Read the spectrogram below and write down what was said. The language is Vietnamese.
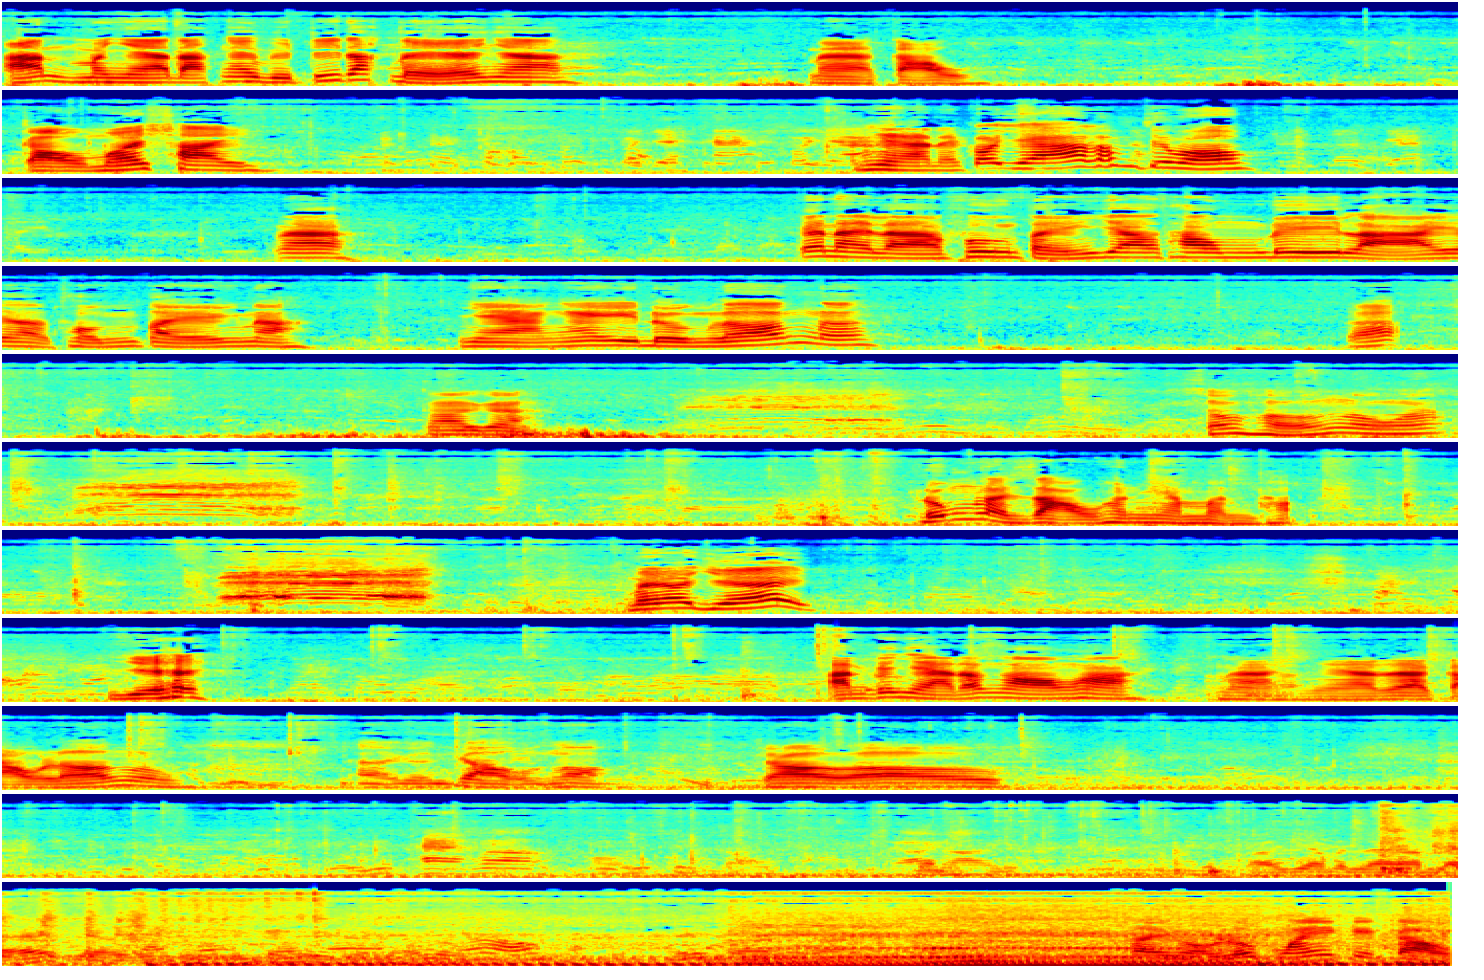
anh, mà nhà đặt ngay vị trí đắc địa nha. Nè, cầu. Cầu mới xây. Nhà này có giá lắm chứ bộ. Nè. Cái này là phương tiện giao thông đi lại là thuận tiện nè. Nhà ngay đường lớn nữa. Đó. Coi kìa. Số hưởng luôn á. Đúng là giàu hơn nhà mình thật. Mày ơi về. Về. Anh cái nhà đó ngon ha. Nè nhà ra cầu lớn luôn. À, gần cầu ngon. Trời ơi. Rồi giờ mình làm để giờ xây một lúc mấy cây cầu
